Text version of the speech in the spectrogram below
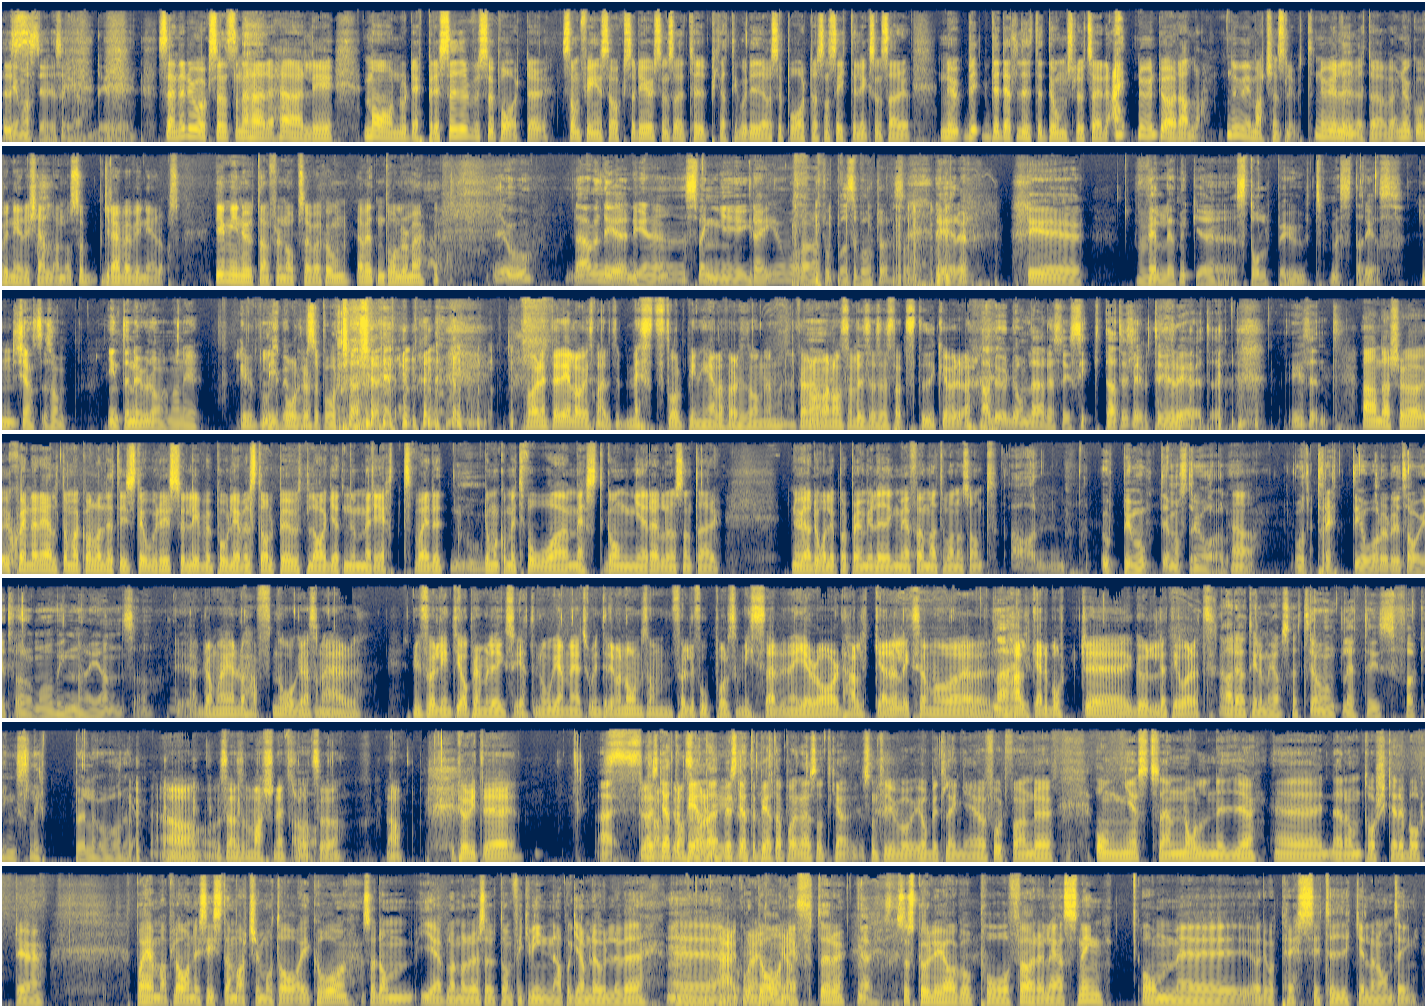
det måste jag ju säga. Det... Sen är du också en sån här härlig manodepressiv supporter som finns också. Det är också en sån här typ kategori av supporter som sitter liksom så här, nu blir det ett litet domslut så är det, nej nu dör alla. Nu är matchen slut. Nu är mm. livet över. Nu går vi ner i källan och så gräver vi ner oss. Det är min utanför en observation. Jag vet inte, håller du med? Jo, Nej men det, det är en svängig grej att vara fotbollssupporter. Så det är det. Det är väldigt mycket stolpe ut mestadels. Mm. Känns det som. Inte nu då när man är Liverpool-supporter. var det inte det laget som hade typ mest stolpe in hela förra säsongen? För ja. det var någon som visade sig statistik över det. Ja, de lärde sig sikta till slut. Det är ju det, vet du. Det är fint. Annars så generellt om man kollar lite historiskt så Liverpool är väl stolpe ut laget nummer ett. Vad är det? De har kommit två mest gånger eller något sånt där. Nu är jag dålig på Premier League men jag får mig att det var något sånt. Ja, uppemot det måste det vara. Eller? Ja. Och 30 år har det tagit för dem att vinna igen så. Det... Ja, de har ju ändå haft några sådana här nu följer inte jag Premier League så jättenoga, men jag tror inte det var någon som följde fotboll som missade när Gerard halkade liksom och Nej. halkade bort uh, guldet i året. Ja, det har till och med jag sett. Don't let this fucking slip eller vad var det? ja, och sen så matchen efteråt ja. så, ja. Vi behöver inte Nej, vi ska inte, peta, vi ska inte peta på den här sånt, sånt är jobbigt länge. Jag har fortfarande ångest sedan 09 eh, när de torskade bort det på hemmaplan i sista matchen mot AIK. Så de jävlarna dessutom fick vinna på Gamla Ullevi. Mm, eh, och dagen efter ja, så skulle jag gå på föreläsning om, eh, det var pressetik eller någonting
